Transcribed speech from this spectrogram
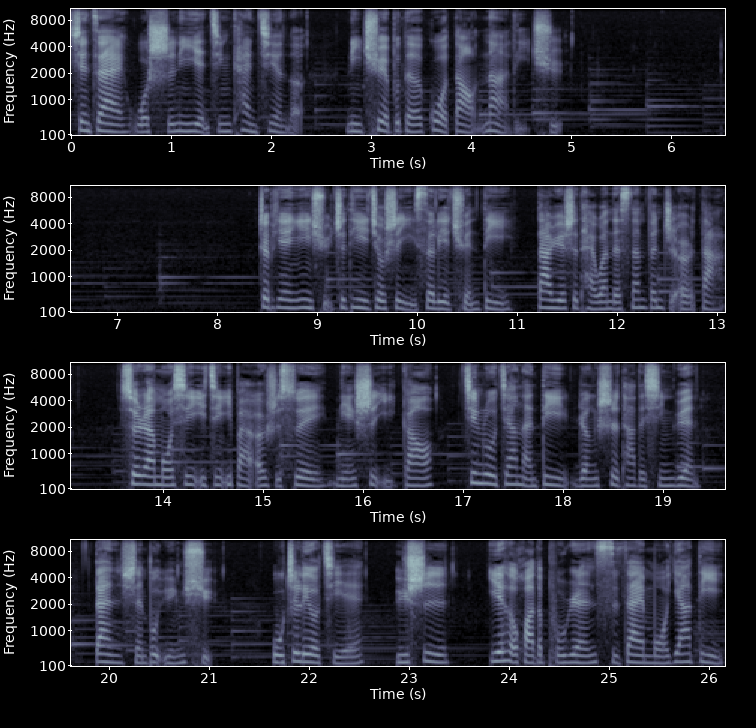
现在我使你眼睛看见了，你却不得过到那里去。这片应许之地就是以色列全地，大约是台湾的三分之二大。虽然摩西已经一百二十岁，年事已高，进入迦南地仍是他的心愿。但神不允许。五至六节，于是耶和华的仆人死在摩押地，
